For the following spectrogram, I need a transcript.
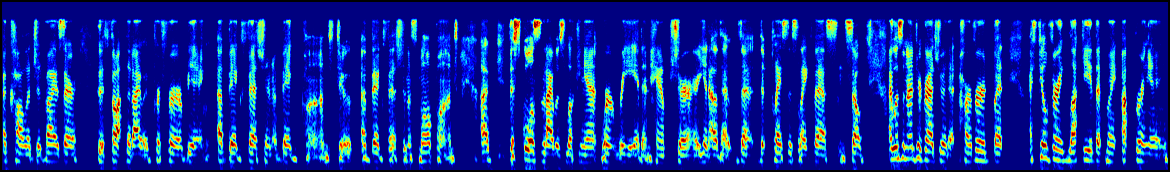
a college advisor who thought that I would prefer being a big fish in a big pond to a big fish in a small pond. Uh, the schools that I was looking at were Reed and Hampshire, you know, the, the, the places like this. And so I was an undergraduate at Harvard, but I feel very lucky that my upbringing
